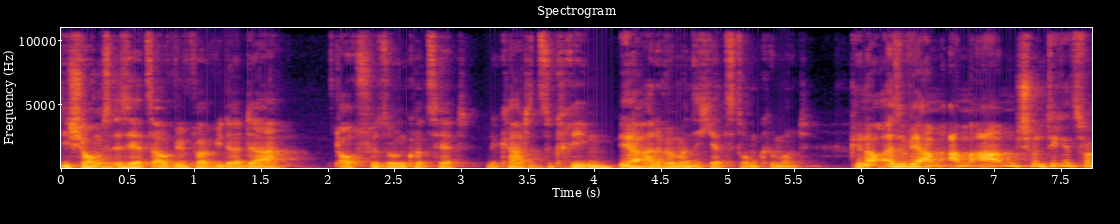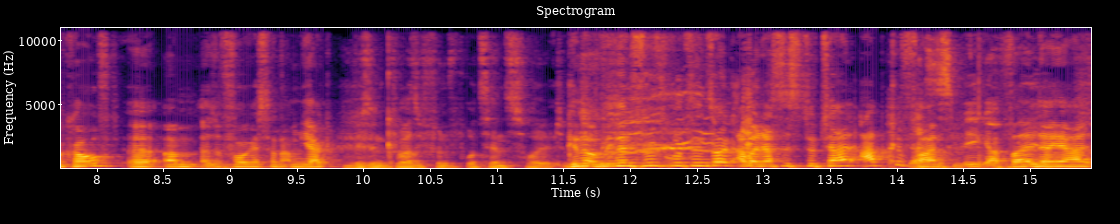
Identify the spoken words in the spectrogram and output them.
Die Chance ist jetzt auf jeden Fall wieder da, auch für so ein Konzert eine Karte zu kriegen, Ja. gerade wenn man sich jetzt drum kümmert. Genau, also wir haben am Abend schon Tickets verkauft, äh, am, also vorgestern am Jagd. Wir sind quasi 5% sold. Genau, wir sind 5% Zoll, aber das ist total abgefahren. Das ist mega Weil da ja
